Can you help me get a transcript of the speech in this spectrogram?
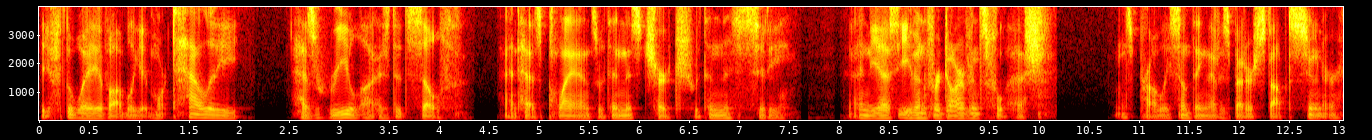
If the way of obligate mortality has realized itself and has plans within this church, within this city, and yes, even for Darvin's flesh, it's probably something that is better stopped sooner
